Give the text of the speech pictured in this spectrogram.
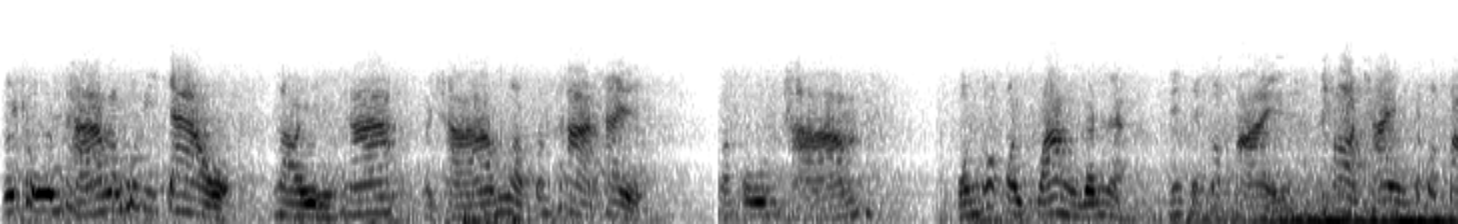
ไปทูลถามพระพุทธเจ้าหน่อยนะไปถามว่าต้นท่าให้มาทูลถาม ผมก็คอยฟังกันเนี่ย นี่ฉันก็ไปทอชัยฉันก็ไป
